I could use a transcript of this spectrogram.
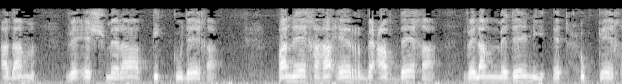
אדם, ואשמרה פיקודיך. פניך האר בעבדיך, ולמדני את חוקיך.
